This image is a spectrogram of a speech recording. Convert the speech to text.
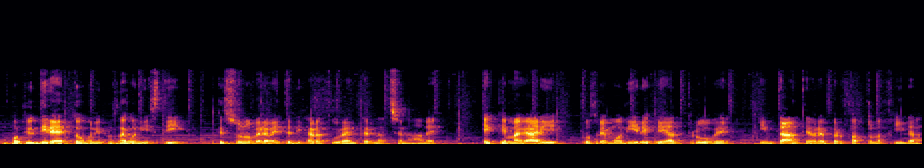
un po' più diretto con i protagonisti che sono veramente di caratura internazionale e che magari potremmo dire che altrove in tanti avrebbero fatto la fila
